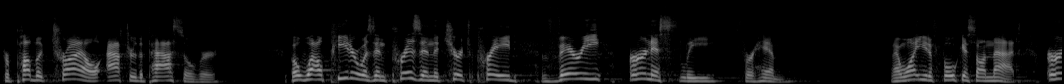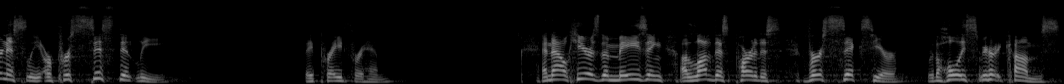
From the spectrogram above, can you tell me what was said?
for public trial after the Passover. But while Peter was in prison, the church prayed very earnestly for him. And I want you to focus on that. Earnestly or persistently, they prayed for him. And now here's the amazing, I love this part of this, verse 6 here, where the Holy Spirit comes.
